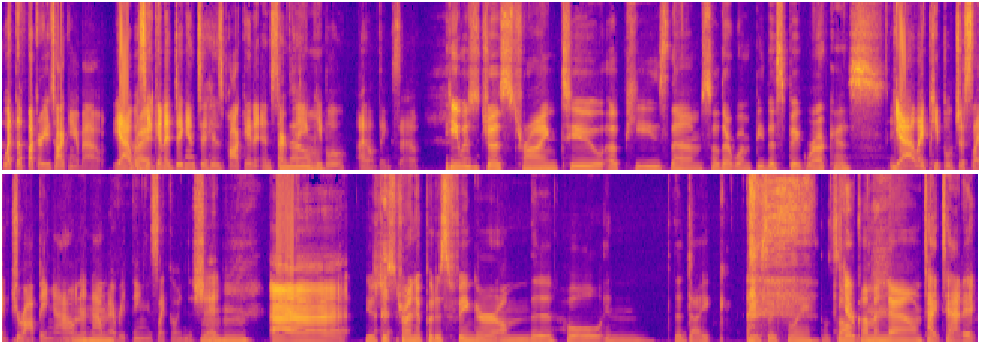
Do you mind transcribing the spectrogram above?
What the fuck are you talking about? Yeah, was he gonna dig into his pocket and start paying people? I don't think so. He was just trying to appease them so there wouldn't be this big ruckus. Yeah, like people just like dropping out, and now Mhm. everything is like going to shit. Mhm. Uh, He was just trying to put his finger on the hole in the dike, basically. It's all coming down. Titanic.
